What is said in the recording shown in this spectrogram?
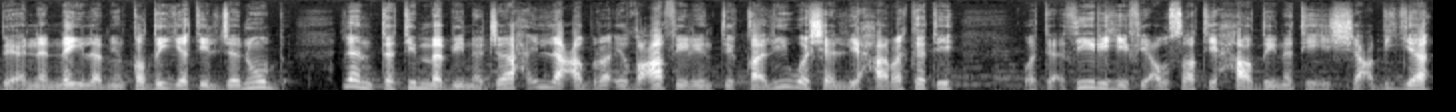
بأن النيل من قضية الجنوب لن تتم بنجاح إلا عبر إضعاف الانتقالي وشل حركته وتأثيره في أوساط حاضنته الشعبية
